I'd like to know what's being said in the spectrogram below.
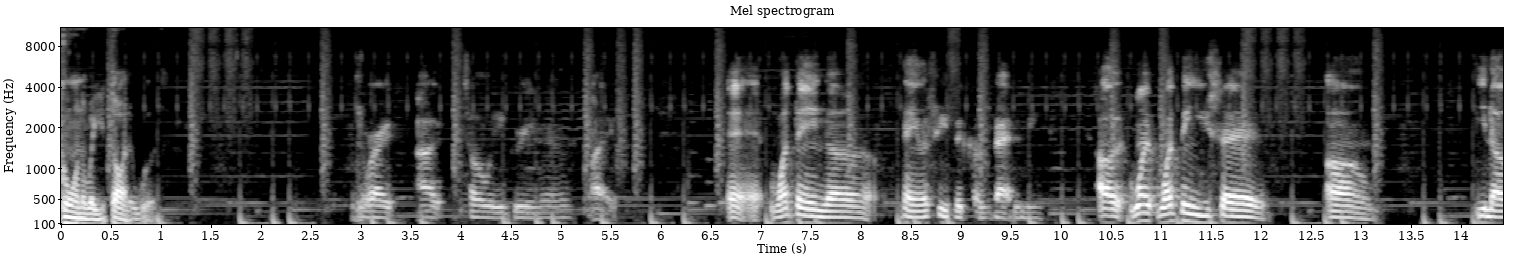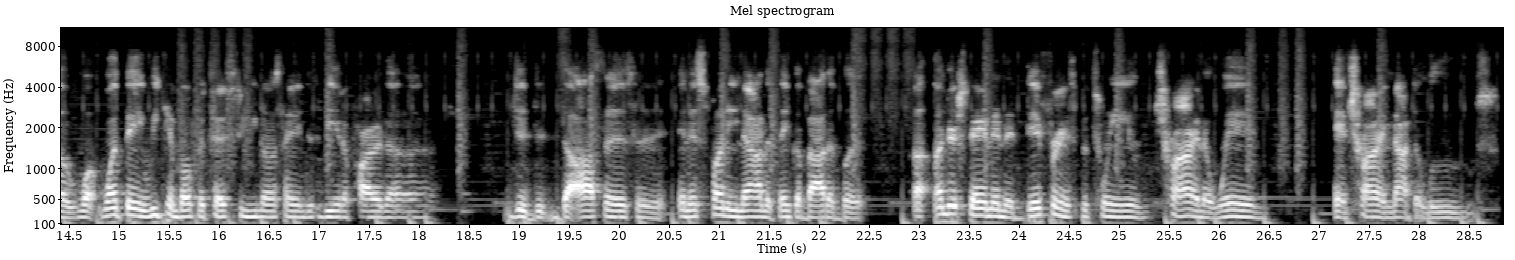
going the way you thought it would. Right. I totally agree, man. Like, and one thing, uh, dang, let's see if it comes back to me. Uh, one one thing you said, um, you know, one, one thing we can both attest to, you know, what I'm saying, just being a part of the the, the offense, and, and it's funny now to think about it, but uh, understanding the difference between trying to win and trying not to lose.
